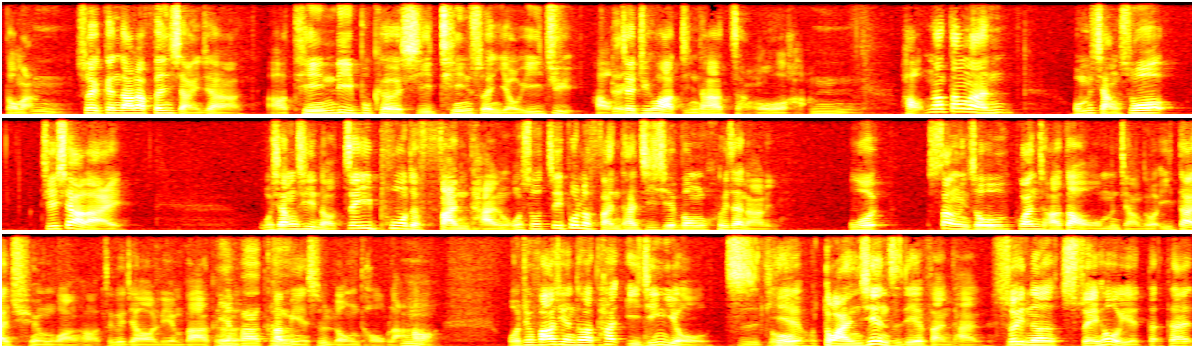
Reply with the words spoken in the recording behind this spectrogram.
懂吗？嗯，所以跟大家分享一下啊，停利不可惜，停损有依据。好，这句话请大家掌握好。嗯，好，那当然我们想说，接下来我相信哦，这一波的反弹，我说这一波的反弹急先锋会在哪里？我上一周观察到，我们讲说一代拳王哈，这个叫联发科，联发科他们也是龙头了哈。我就发现的话，它已经有止跌、短线止跌反弹，所以呢，随后也带带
